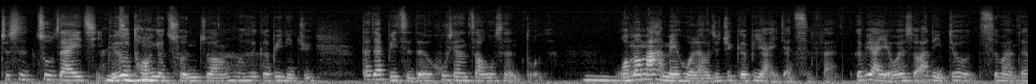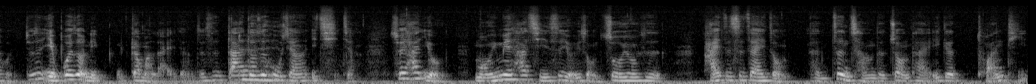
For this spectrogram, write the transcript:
就是住在一起，比如说同一个村庄或是隔壁邻居，大家彼此的互相照顾是很多的。我妈妈还没回来，我就去隔壁阿姨家吃饭。隔壁阿姨也会说啊，你就吃完再回，就是也不会说你你干嘛来这样，就是大家都是互相一起这样。所以它有某一面，它其实是有一种作用，是孩子是在一种很正常的状态，一个团体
